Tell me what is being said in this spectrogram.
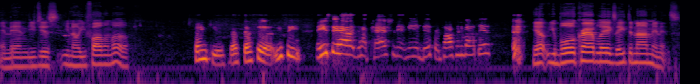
and then you just you know you fall in love. Thank you. That's that's it. You see, and you see how, how passionate me and Biff are talking about this. Yep, you boil crab legs eight to nine minutes,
